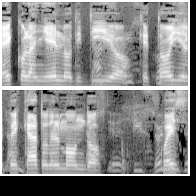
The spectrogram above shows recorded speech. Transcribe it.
Ecco l'agnello di Dio che toglie il peccato del mondo. Questo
